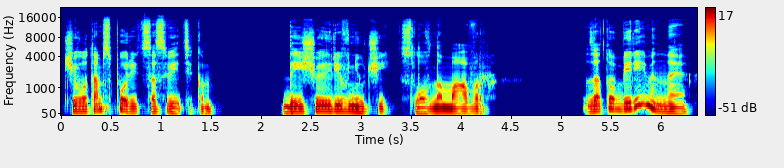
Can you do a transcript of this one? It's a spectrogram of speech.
чего там спорить со Светиком. Да еще и ревнючий, словно мавр. Зато беременная —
